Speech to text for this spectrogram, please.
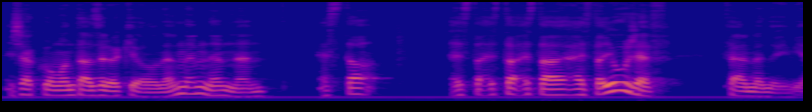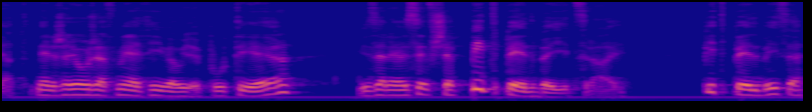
És akkor mondta az örökkévaló, nem, nem, nem, nem. ezt a, ezt a, ezt a, ezt a, ezt a József felmenői miatt. Miért is a József miért hívja úgy, hogy Putiél, Mizerél szép se pitpétbe Icraj. Pitpétbe Icraj.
